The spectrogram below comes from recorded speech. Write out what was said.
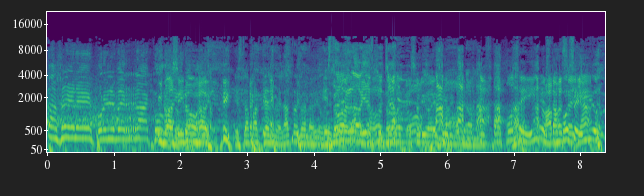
Talleres por el berraco. Y no así no, Javi. Esta parte del relato no la había Esto oído. no lo había escuchado. Eso le iba a decir. Está poseído. Está poseído.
